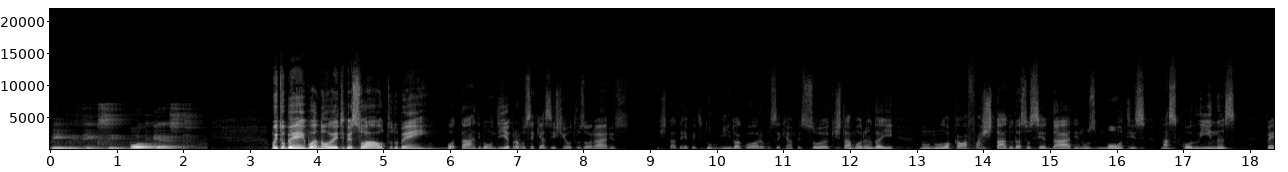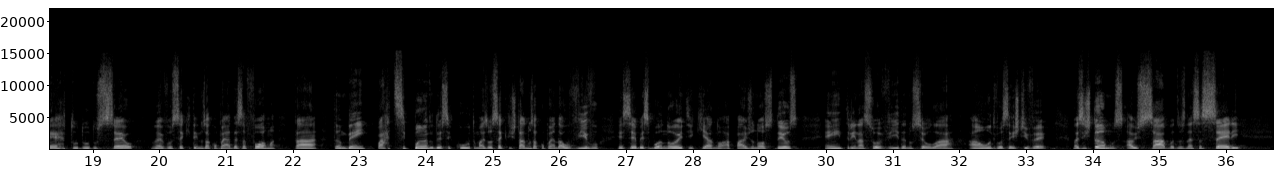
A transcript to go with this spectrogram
Biblifixe Podcast. Muito bem, boa noite, pessoal. Tudo bem? Boa tarde, bom dia para você que assiste em outros horários, que está de repente dormindo agora, você que é uma pessoa que está morando aí num, num local afastado da sociedade, nos montes, nas colinas, perto do, do céu. Não é você que tem nos acompanhado dessa forma, está também participando desse culto. Mas você que está nos acompanhando ao vivo, receba esse boa noite, que a, a paz do nosso Deus entre na sua vida, no seu lar, aonde você estiver. Nós estamos aos sábados nessa série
